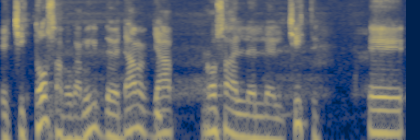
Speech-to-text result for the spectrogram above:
Es chistosa, porque a mí de verdad ya rosa el, chiste. Eh,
